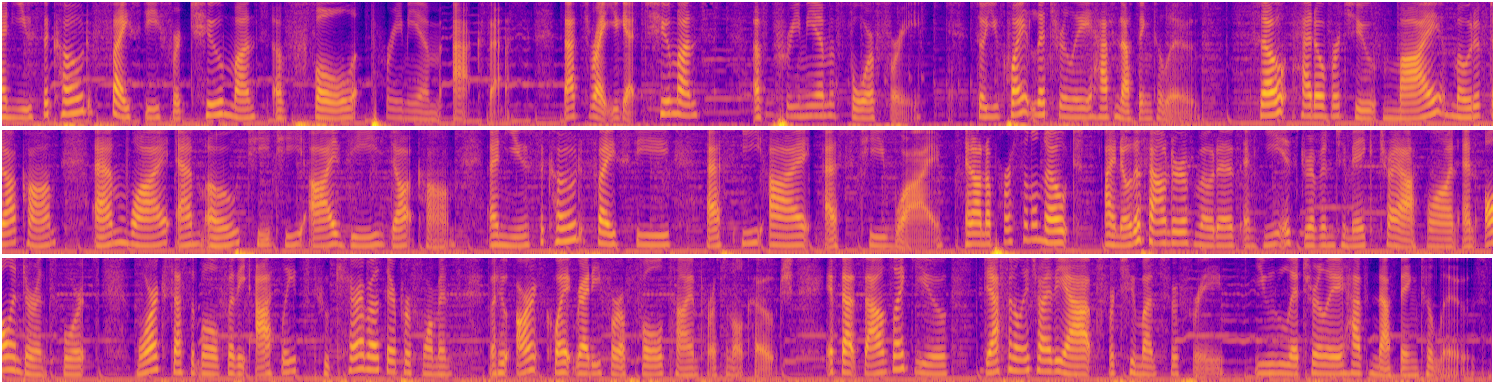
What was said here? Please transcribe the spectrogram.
and use the code FEISTY for two months of full premium access. That's right, you get two months of premium for free. So you quite literally have nothing to lose. So head over to mymottiv.com, M Y M O T T I V.com, and use the code FEISTY, F E I S T Y. And on a personal note, I know the founder of Mottiv, and he is driven to make triathlon and all endurance sports more accessible for the athletes who care about their performance but who aren't quite ready for a full time personal coach. If that sounds like you, definitely try the app for two months for free. You literally have nothing to lose.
